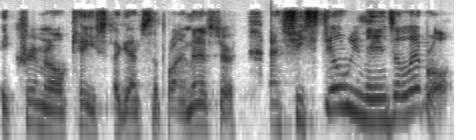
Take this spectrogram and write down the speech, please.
a criminal case against the prime minister, and she still remains a liberal.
